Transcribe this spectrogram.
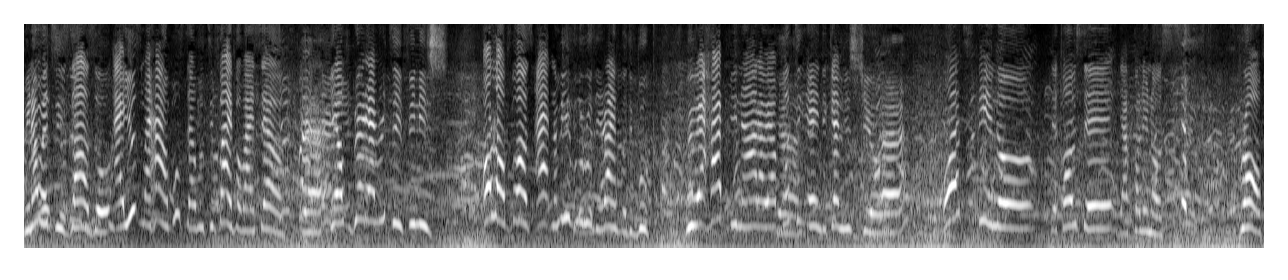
We now went to his house. So I used my hand and put 75 for myself. Yeah. They upgrade everything, finish. All of us, I let me even read the rhyme for the book. We were happy now that we are Yeah. putting A in the chemistry. oh. Uh, What thing, oh, they come say they are calling us prof.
